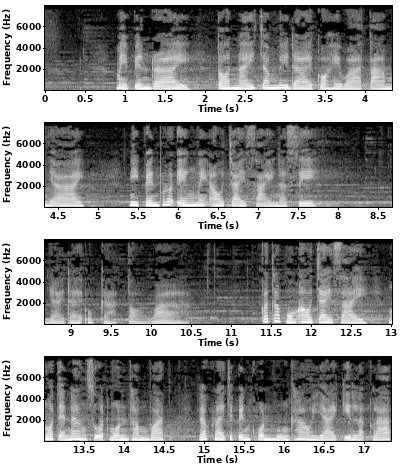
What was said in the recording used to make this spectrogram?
ำ ไม่เป็นไร ตอนไหนจำไม่ได้ก็ให้ว่าตามยาย นี่เป็นเพราะเองไม่เอาใจใส่น่ะสิ ยายได้โอกาสต่อว่า ก็ถ้าผมเอาใจใส่ มัวแต่นั่งสวดมนต์ทำวัด แล้วใครจะเป็นคนหุงข้าวให้ยายกินล่ะครับ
